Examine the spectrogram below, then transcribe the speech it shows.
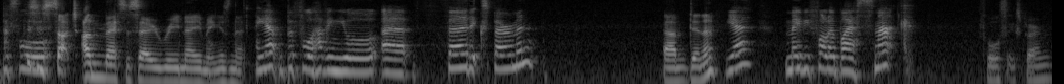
before This is such unnecessary renaming, isn't it? yeah, before having your uh, third experiment, Um, dinner. yeah, maybe followed by a snack. Fourth experiment.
